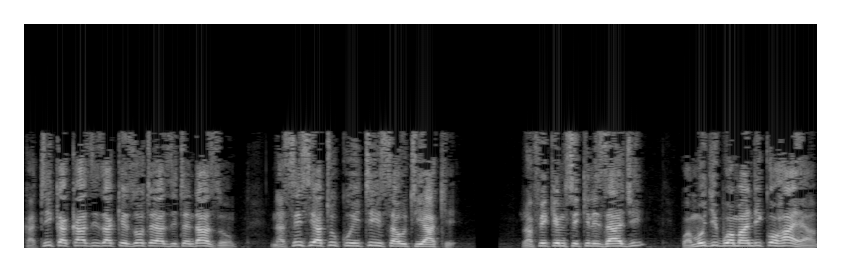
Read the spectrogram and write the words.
katika kazi zake zote yazitendazo na sisi hatukuitii sauti yake. Rafiki msikilizaji kwa mujibu wa maandiko haya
